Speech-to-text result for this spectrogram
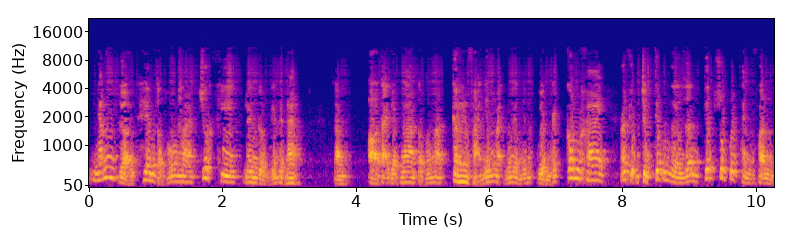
nhắn gửi thêm tổng thống Obama trước khi lên đường đến Việt Nam rằng ở tại Việt Nam tổng thống Nga cần phải nhấn mạnh vấn đề nhân quyền cách công khai nói chuyện trực tiếp với người dân tiếp xúc với thành phần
